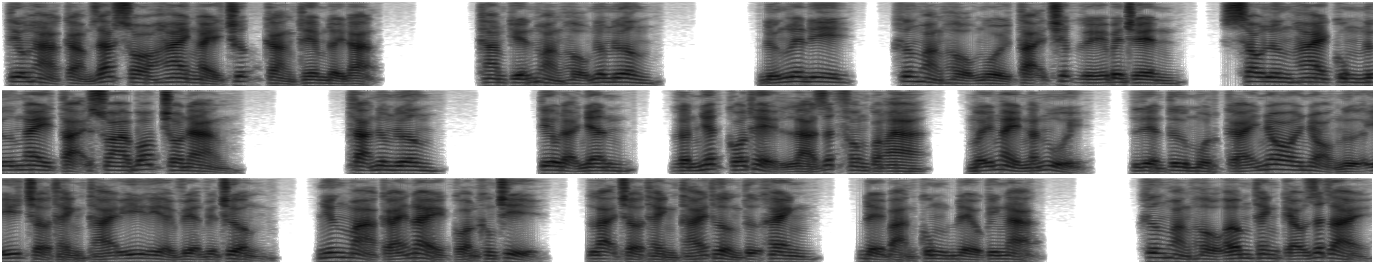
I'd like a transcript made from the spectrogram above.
tiêu hà cảm giác so hai ngày trước càng thêm đầy đạn tham kiến hoàng hậu nương nương. Đứng lên đi, khương hoàng hậu ngồi tại chiếc ghế bên trên, sau lưng hai cung nữ ngay tại xoa bóp cho nàng tạ nương nương. Tiêu đại nhân, gần nhất có thể là rất phong quang a mấy ngày ngắn ngủi, liền từ một cái nho nhỏ ngự y trở thành thái y địa viện viện trưởng, nhưng mà cái này còn không chỉ, lại trở thành thái thường tự khanh, để bản cung đều kinh ngạc. Khương hoàng hậu âm thanh kéo rất dài,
